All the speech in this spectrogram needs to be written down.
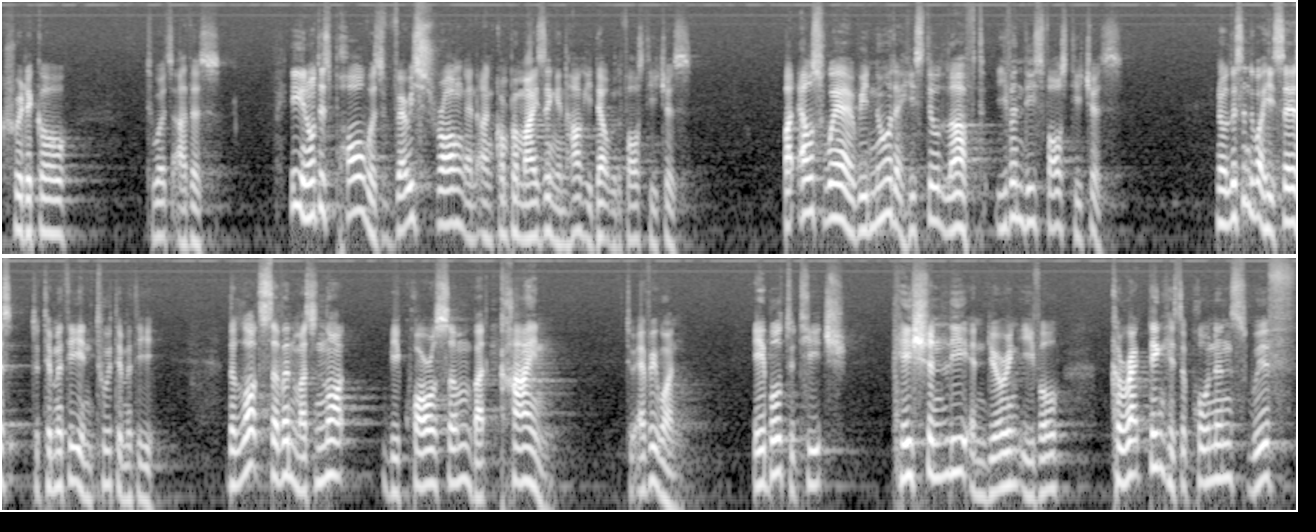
critical towards others. You notice Paul was very strong and uncompromising in how he dealt with false teachers. But elsewhere, we know that he still loved even these false teachers. Now, listen to what he says to Timothy in 2 Timothy. The Lord's servant must not be quarrelsome, but kind to everyone, able to teach, patiently enduring evil, correcting his opponents with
